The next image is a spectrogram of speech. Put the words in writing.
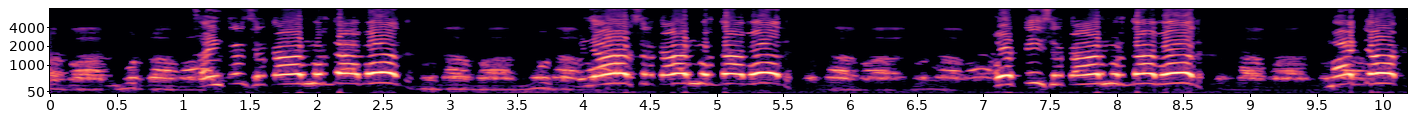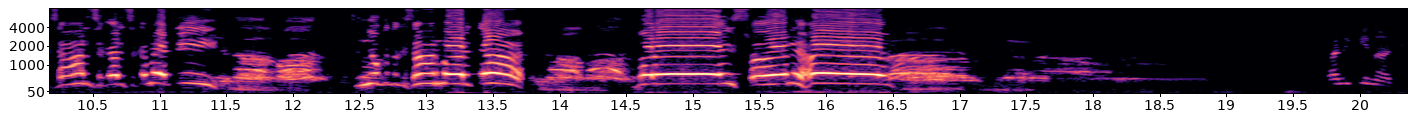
ਮੁਰਦਾਬਾਦ ਮੁਰਦਾਬਾਦ। ਸੈਂਟਰ ਸਰਕਾਰ ਮੁਰਦਾਬਾਦ। ਮੁਰਦਾਬਾਦ ਮੁਰਦਾਬਾਦ। ਪੰਜਾਬ ਸਰਕਾਰ ਮੁਰਦਾਬਾਦ। ਮੁਰਦਾਬਾਦ ਮੁਰਦਾਬਾਦ। ਖੋਟੀ ਸਰਕਾਰ ਮੁਰਦਾਬਾਦ। ਮੁਰਦਾਬਾਦ ਮਾਝਾ ਕਿਸਾਨ ਸੰਘਰਸ਼ ਕਮੇਟੀ। ਮੁਰਦਾਬਾਦ ਸੰਯੁਕਤ ਕਿਸਾਨ ਮੋਰਚਾ। ਮੁਰਦਾਬਾਦ ਬੋਲੇ ਸੋਨਿਹਾਲ ਹਾਂਜੀ ਕੀ ਨਾਂ ਜੀ?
